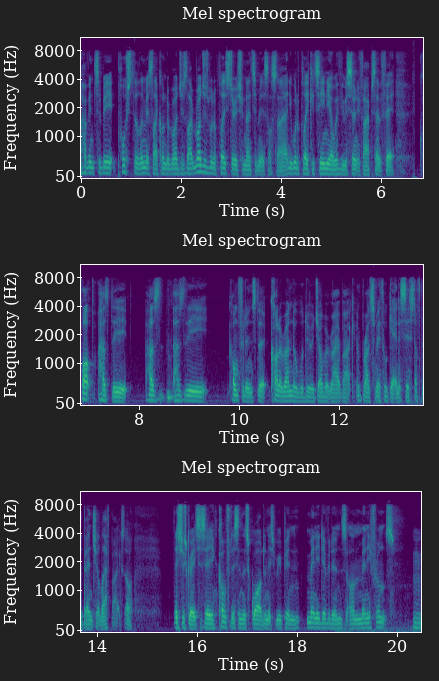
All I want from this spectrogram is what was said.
having to be pushed to the limits like under Rodgers. Like Rodgers would have played Sturridge for 90 minutes last night, and he would have played Coutinho if he was 75% fit. Klopp has the has has the confidence that Connor Randall will do a job at right back, and Brad Smith will get an assist off the bench at left back. So. It's just great to see confidence in the squad, and it's reaping many dividends on many fronts. Hmm.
